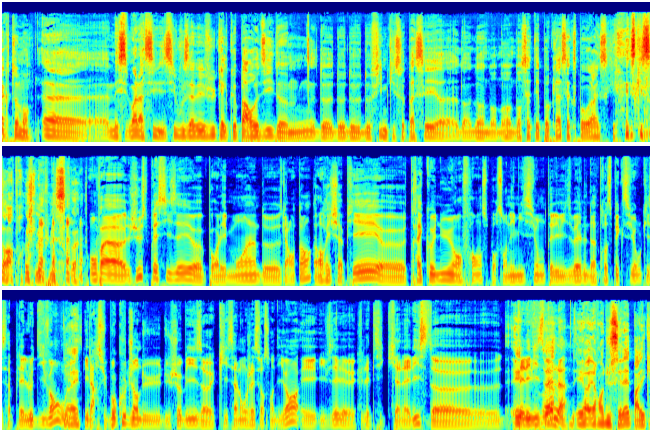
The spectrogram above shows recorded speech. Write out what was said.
Euh, mais voilà, si, si vous avez vu quelques parodies de, de, de, de, de films qui se passaient euh, dans, dans, dans, dans cette époque-là, Sex Power est ce qui, s'en rapproche le plus. Quoi. On va juste préciser euh, pour les moins de 40 ans, Henri Chapier, euh, très connu en France pour son émission télévisuelle d'introspection qui s'appelait Le Divan, où Ouais. il a reçu beaucoup de gens du, du showbiz qui s'allongeaient sur son divan et il faisait les, les psychanalystes euh, Et- télévisuels. voilà. Et, et rendu célèbre par les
